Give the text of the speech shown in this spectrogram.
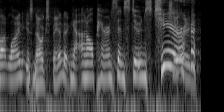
hotline is now expanding. Yeah, and all parents and students cheer.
